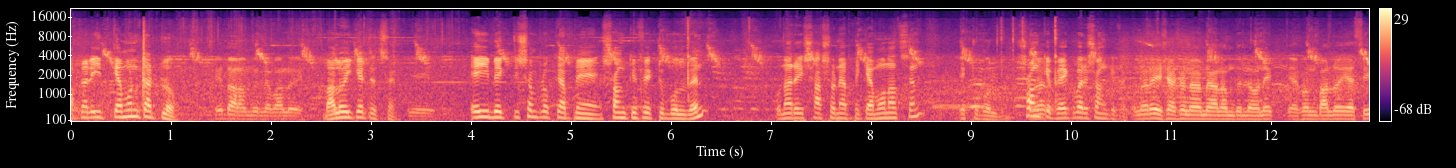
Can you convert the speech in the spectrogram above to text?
আপনার ঈদ কেমন কাটলো? এই তো আলহামদুলিল্লাহ ভালোই। ভালোই কেটেছে? এই ব্যক্তি সম্পর্কে আপনি সংক্ষেপে একটু বলবেন। ওনার এই শাসনে আপনি কেমন আছেন? একটু বলবেন। সংক্ষেপে একবারে সংক্ষেপে। ওনার এই শাসনে আমি আলহামদুলিল্লাহ অনেক এখন ভালোই আছি।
